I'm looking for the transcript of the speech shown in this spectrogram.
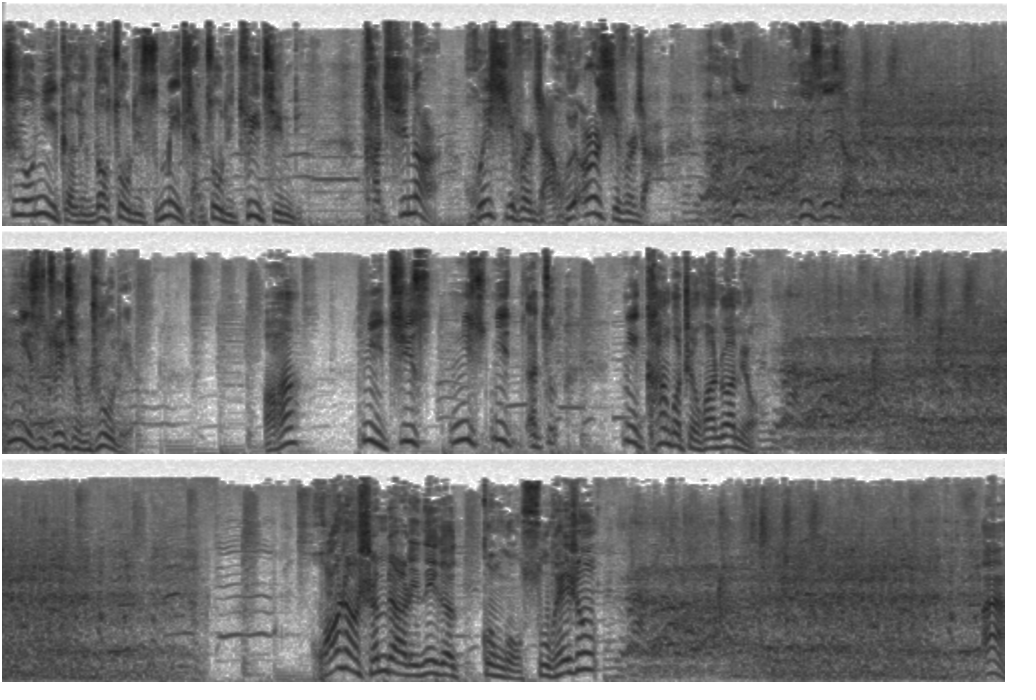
只有你跟领导走的是每天走的最近的。他去哪儿？回媳妇儿家，回儿媳妇儿家，回回谁家？你是最清楚的，啊？你记你你啊就你看过《甄嬛传》没有？皇上身边的那个公公苏培盛，哎，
